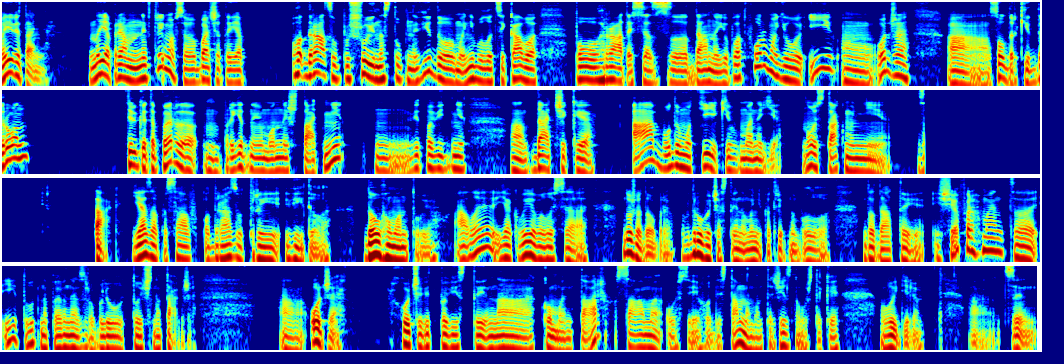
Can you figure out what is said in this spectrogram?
Мої вітання. Ну, я прям не втримався, ви бачите, я одразу пишу і наступне відео. Мені було цікаво погратися з даною платформою. І, е, отже, а, SolderKit Drone. Тільки тепер е, приєднуємо не штатні відповідні датчики, а будемо ті, які в мене є. Ну, ось так мені Так, я записав одразу три відео. Довго монтую, але, як виявилося, дуже добре. В другу частину мені потрібно було додати іще фрагмент, е, і тут, напевне, зроблю точно так же. Отже, хочу відповісти на коментар. Саме ось я його десь там на монтажі знову ж таки виділю. Це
